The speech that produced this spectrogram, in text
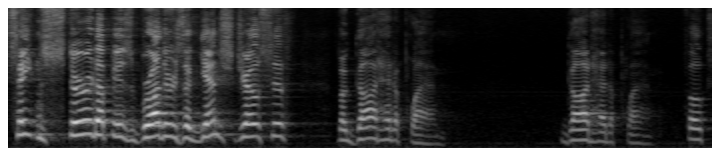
Satan stirred up his brothers against Joseph, but God had a plan. God had a plan. Folks,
